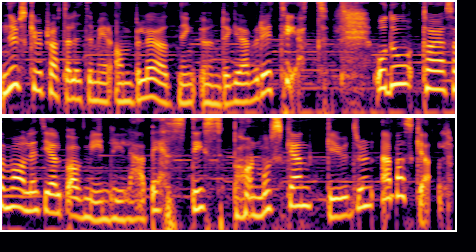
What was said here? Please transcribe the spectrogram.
nu ska vi prata lite mer om blödning under graviditet. Och då tar jag som vanligt hjälp av min lilla bästis, barnmorskan Gudrun Abascal.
